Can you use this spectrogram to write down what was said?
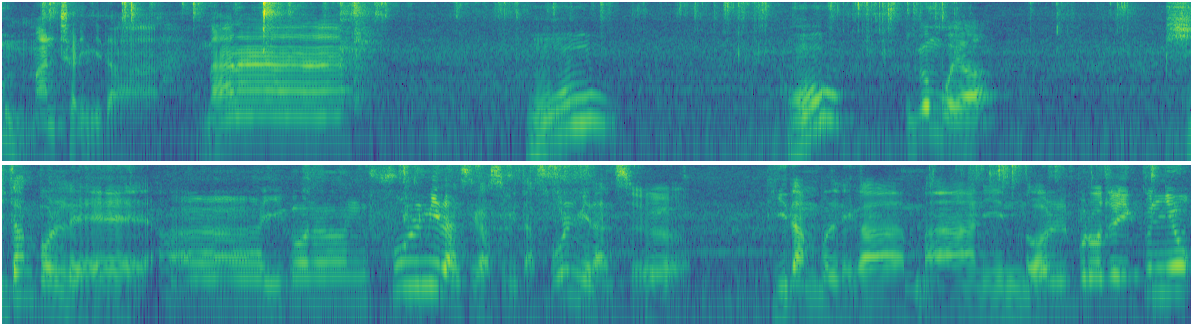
만천입니다. 만화. 어? 어? 이건 뭐야? 비단벌레. 아 이거는 훌미란스 같습니다. 훌미란스. 비단벌레가 많이 널브러져 있군요.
